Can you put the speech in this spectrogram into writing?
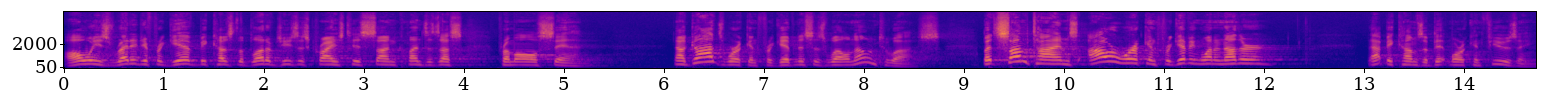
always ready to forgive because the blood of Jesus Christ, his Son, cleanses us from all sin. Now, God's work in forgiveness is well known to us, but sometimes our work in forgiving one another, that becomes a bit more confusing.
